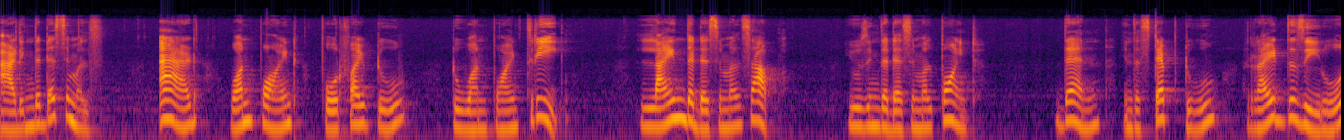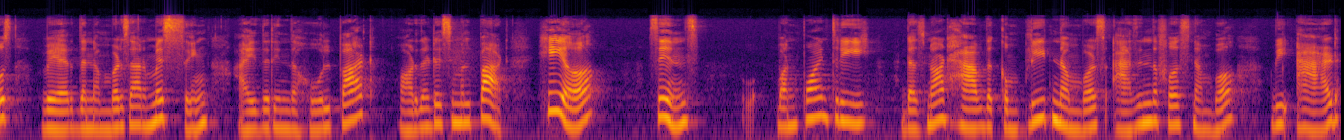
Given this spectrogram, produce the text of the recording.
adding the decimals. Add 1.452 to 1.3. Line the decimals up using the decimal point. Then in the step 2, write the zeros where the numbers are missing either in the whole part or the decimal part. Here, since 1.3 does not have the complete numbers as in the first number, we add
